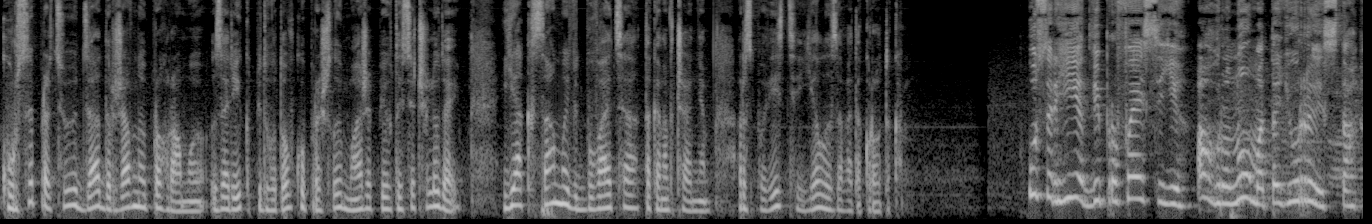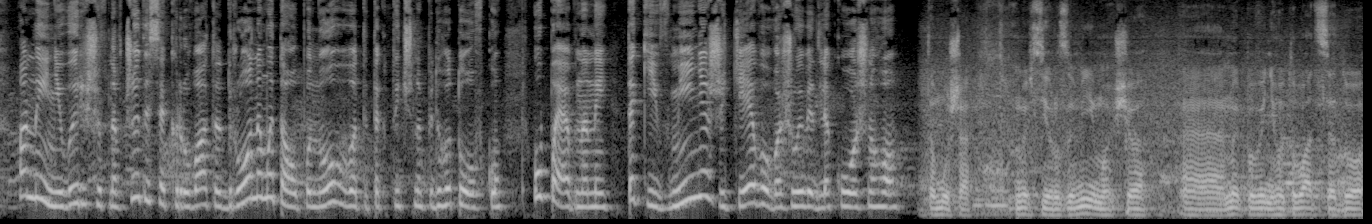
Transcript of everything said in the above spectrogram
Курси працюють за державною програмою. За рік підготовку пройшли майже півтисячі людей. Як саме відбувається таке навчання, розповість Єлизавета Кротика. Сергія дві професії агронома та юриста. А нині вирішив навчитися керувати дронами та опановувати тактичну підготовку. Упевнений, такі вміння життєво важливі для кожного. тому що ми всі розуміємо, що е, ми повинні готуватися до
